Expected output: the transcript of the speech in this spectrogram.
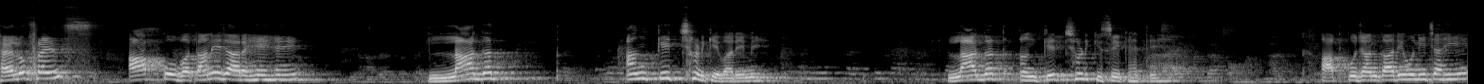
हेलो फ्रेंड्स आपको बताने जा रहे हैं लागत अंकेक्षण के बारे में। लागत अंकेक्षण किसे कहते हैं? आपको जानकारी होनी चाहिए,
